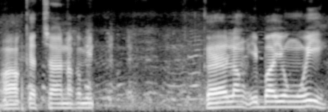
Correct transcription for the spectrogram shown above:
Akyat sana kami. Kaya lang iba yung way.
